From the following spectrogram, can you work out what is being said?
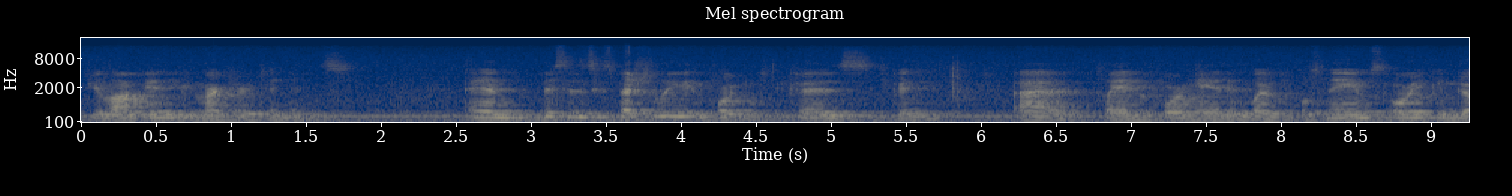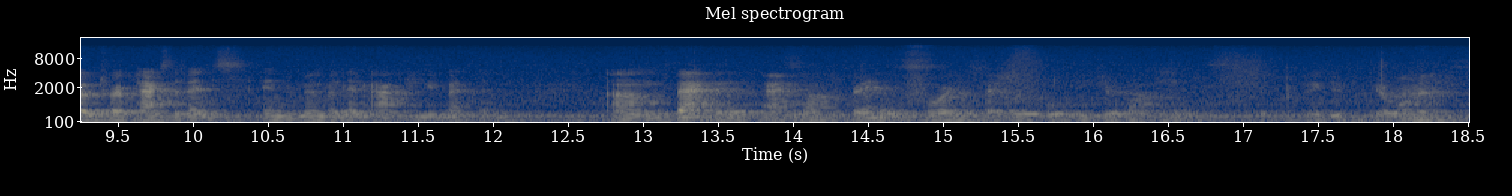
If you're logged in, you can mark your attendance. And this is especially important because you can uh, plan beforehand and learn people's names, or you can go to our past events and remember them after you've met them. Um, with that, I'm going to pass it on to Brandon for an especially cool feature about. Thank you. Got one minute.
